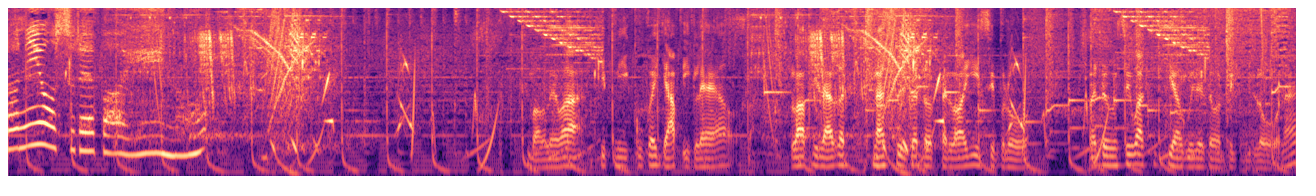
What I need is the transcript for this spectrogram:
何をすればいいの บอกเลยว่าคลิปนี้กูก็ยับอีกแล้ว รอบที่แล้วก็นัดสื่อก็โดนไปร้อยยี่สิบโล มาดูซิว่าที่เคียวกูจะโดนไปกี่โลนะ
